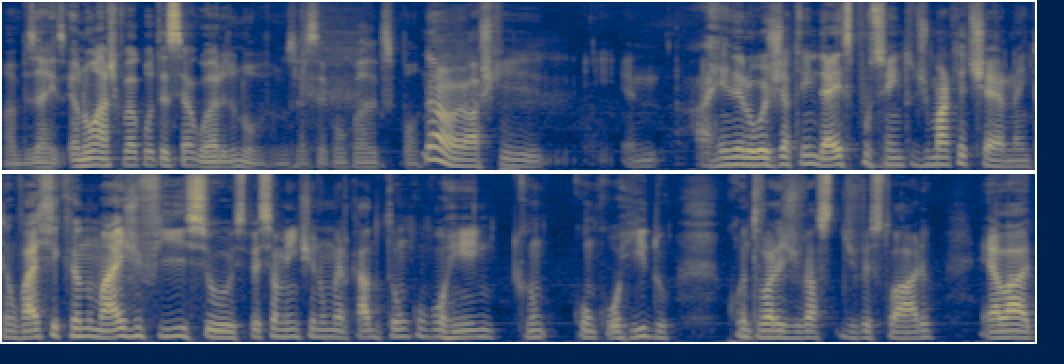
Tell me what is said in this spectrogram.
Uma bizarrice. Eu não acho que vai acontecer agora de novo, não sei se você concorda com esse ponto. Não, eu acho que a Renner hoje já tem 10% de market share, né? Então vai ficando mais difícil, especialmente num mercado tão concorrido quanto varejo de vestuário, ela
